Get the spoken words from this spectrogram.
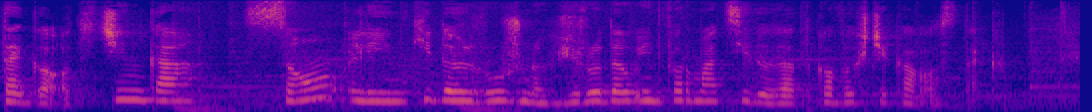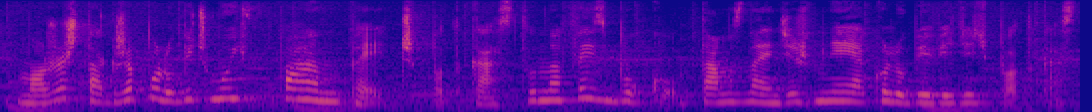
tego odcinka, są linki do różnych źródeł informacji dodatkowych ciekawostek. Możesz także polubić mój fanpage podcastu na Facebooku. Tam znajdziesz mnie jako Lubię Wiedzieć Podcast.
